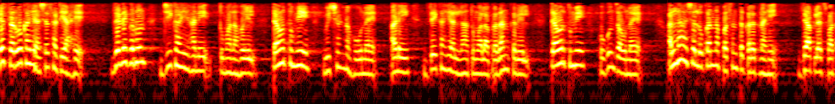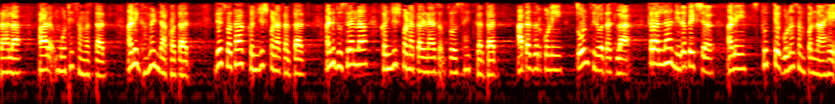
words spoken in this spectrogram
हे सर्व काही अशासाठी आहे जेणेकरून जी काही हानी तुम्हाला होईल त्यावर तुम्ही विषण्ण होऊ नये आणि जे काही अल्लाह तुम्हाला प्रदान करेल त्यावर तुम्ही हुगून जाऊ नये. अल्लाह अशा लोकांना पसंत करत नाही जे आपल्या स्वतःला फार मोठे समजतात आणि घमेंट दाखवतात जे स्वतः कंजूषपणा करतात आणि दुसऱ्यांना कंजूषपणा करण्यास प्रोत्साहित करतात. आता जर कोणी तोंड फिरवत असला तर अल्लाह निरपेक्ष आणि स्तुत्य गुणसंपन्न आहे.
